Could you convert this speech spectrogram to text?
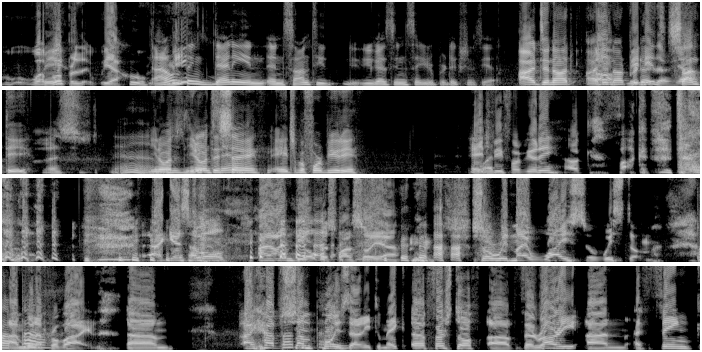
What? Me? what yeah. Who? I don't Me? think Danny and, and Santi, you guys didn't say your predictions yet. I did not. I did Oh, not predict. neither, yeah. Santi. That's Yeah. You know what? You know what they Sam. say? Age before beauty. HP for beauty. Okay. Fuck. I guess I'm old. I'm the oldest one, so yeah. so with my wise wisdom, I'm gonna provide. Um, I have some points that I need to make. Uh, first off, uh, Ferrari and I think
